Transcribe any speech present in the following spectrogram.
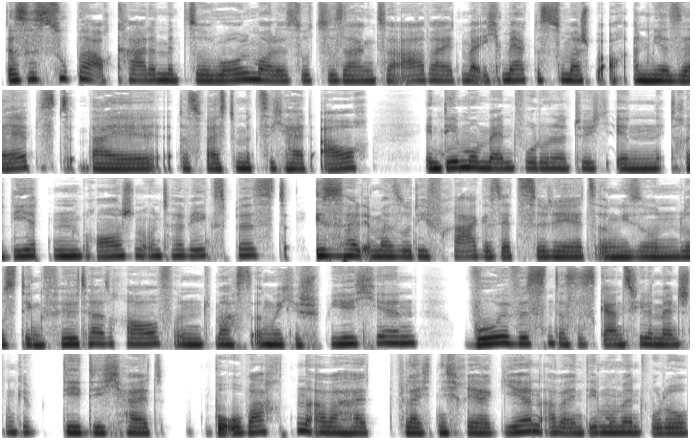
Das ist super, auch gerade mit so Role Models sozusagen zu arbeiten, weil ich merke das zum Beispiel auch an mir selbst, weil das weißt du mit Sicherheit auch. In dem Moment, wo du natürlich in tradierten Branchen unterwegs bist, ist es halt immer so die Frage, setzt du dir jetzt irgendwie so einen lustigen Filter drauf und machst irgendwelche Spielchen, wohl wissend, dass es ganz viele Menschen gibt, die dich halt beobachten, aber halt vielleicht nicht reagieren. Aber in dem Moment, wo du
